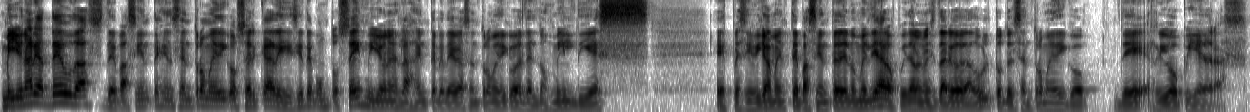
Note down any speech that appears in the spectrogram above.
Millonarias deudas de pacientes en centro médico, cerca de 17.6 millones la gente le debe a centro médico desde el 2010. Específicamente pacientes del 2010 al Hospital Universitario de Adultos del Centro Médico de Río Piedras.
